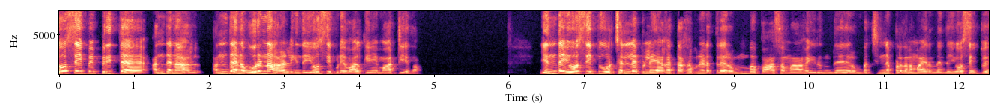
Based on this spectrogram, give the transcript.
யோசிப்பை பிரித்த அந்த நாள் அந்த ஒரு நாள் இந்த யோசிப்புடைய வாழ்க்கையை மாற்றியதாம். எந்த யோசிப்பு ஒரு செல்ல பிள்ளையாக தகப்பனிடத்துல ரொம்ப பாசமாக இருந்து ரொம்ப சின்ன பிரதனமா இருந்த இந்த யோசிப்பு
